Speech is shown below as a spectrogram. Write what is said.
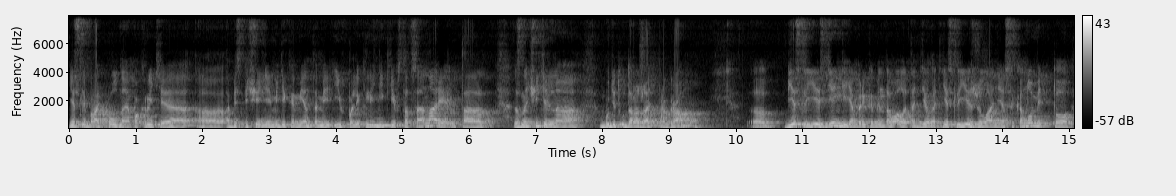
Если брать полное покрытие э, обеспечения медикаментами и в поликлинике, и в стационаре, это значительно будет удорожать программу. Э, если есть деньги, я бы рекомендовал это делать. Если есть желание сэкономить, то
